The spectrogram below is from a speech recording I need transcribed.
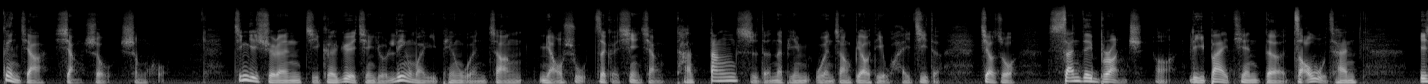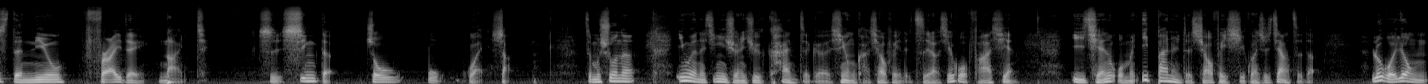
更加享受生活。经济学人几个月前有另外一篇文章描述这个现象，他当时的那篇文章标题我还记得，叫做 Sunday Brunch 啊，礼拜天的早午餐 is the new Friday night，是新的周五晚上。怎么说呢？因为呢，经济学人去看这个信用卡消费的资料，结果发现，以前我们一般人的消费习惯是这样子的：如果用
